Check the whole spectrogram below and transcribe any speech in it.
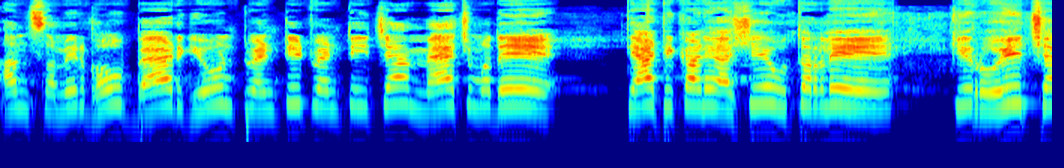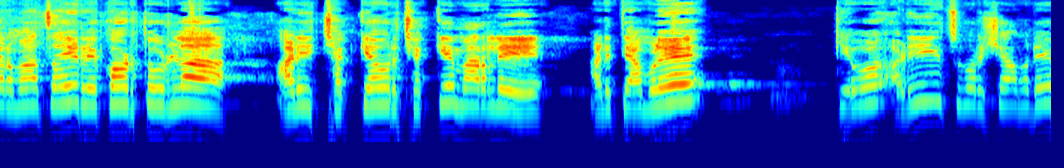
आणि समीर भाऊ बॅट घेऊन ट्वेंटी ट्वेंटीच्या मॅच मध्ये त्या ठिकाणी असे उतरले की रोहित शर्माचाही रेकॉर्ड तोडला आणि छक्क्यावर छक्के मारले. आणि त्यामुळे केवळ अडीच वर्षामध्ये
